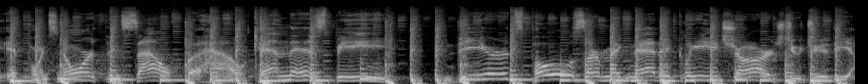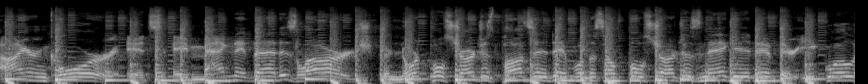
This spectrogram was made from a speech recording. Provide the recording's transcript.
It points north and south, but how can this be? The Earth's poles are magnetically charged due to the iron core. It's a magnet that is large. The North Pole's charge is positive, while the South Pole's charge is negative. They're equal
